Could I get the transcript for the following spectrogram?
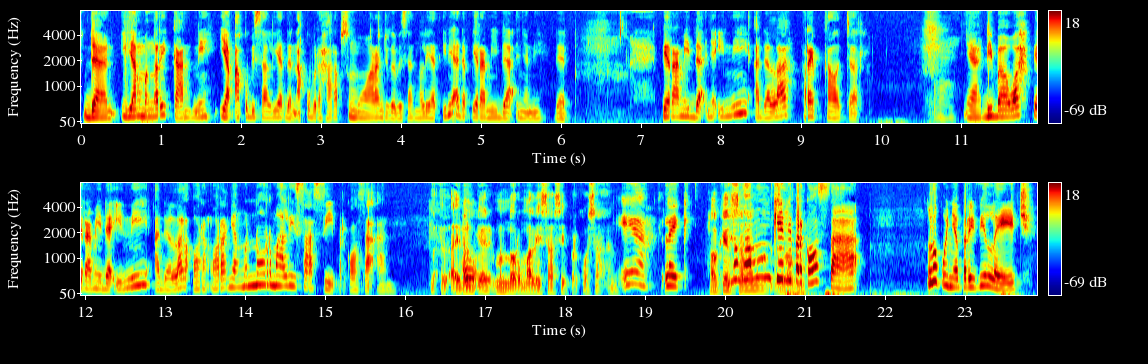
dan yang mengerikan nih yang aku bisa lihat dan aku berharap semua orang juga bisa ngelihat ini ada piramidanya nih Dad piramidanya ini adalah rape culture Hmm. ya di bawah piramida ini adalah orang-orang yang menormalisasi perkosaan I don't Oh. get it, menormalisasi perkosaan. Iya, like How can lu nggak mungkin diperkosa. Lu punya privilege.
